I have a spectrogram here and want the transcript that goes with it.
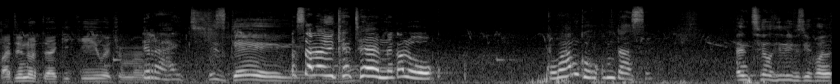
but indoda yakhe ityiwe jomani irayithi He's gay. useleyo ikhethe mna kaloku ngowam ngoku umntasi Until he leaves you for,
